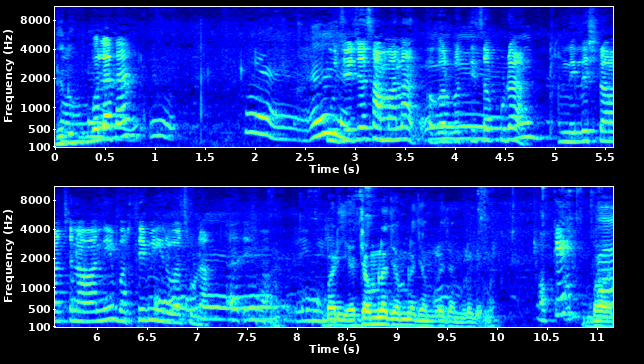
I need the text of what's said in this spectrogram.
दिदू बोला ना. पूजेच्या सामानात अगरबत्तीचा पुडा निलेश रावाच्या नावाने भरते मी हिरवा चुडा. बढिया जमलं जमलं जमलं जमलं जमलं. ओके? बरं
